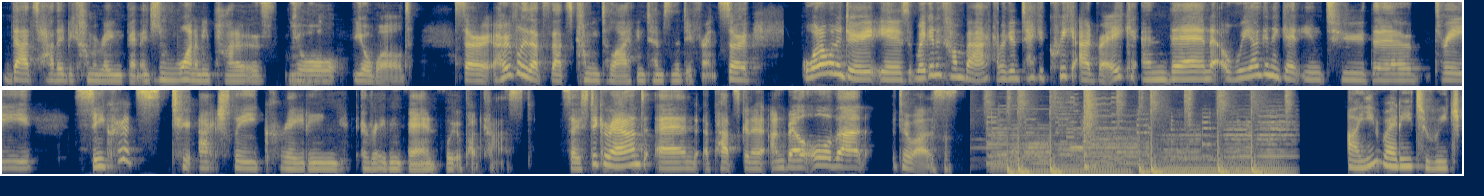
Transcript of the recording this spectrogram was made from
that's how they become a raving fan. They just want to be part of mm-hmm. your your world. So hopefully that's that's coming to life in terms of the difference. So what I want to do is we're going to come back. We're going to take a quick ad break, and then we are going to get into the three secrets to actually creating a raving fan for your podcast. So stick around, and Pat's going to unveil all of that to us. Are you ready to reach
